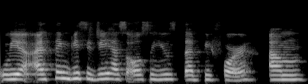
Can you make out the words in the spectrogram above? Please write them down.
we, I think BCG has also used that before. Um,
